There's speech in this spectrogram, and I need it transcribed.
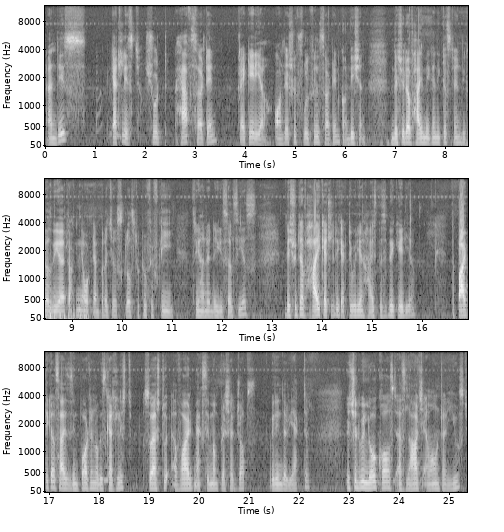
and this catalyst should have certain criteria or they should fulfill certain condition. They should have high mechanical strength because we are talking about temperatures close to 250, 300 degrees Celsius. They should have high catalytic activity and high specific area. The particle size is important of this catalyst so as to avoid maximum pressure drops within the reactor. It should be low cost as large amount are used.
